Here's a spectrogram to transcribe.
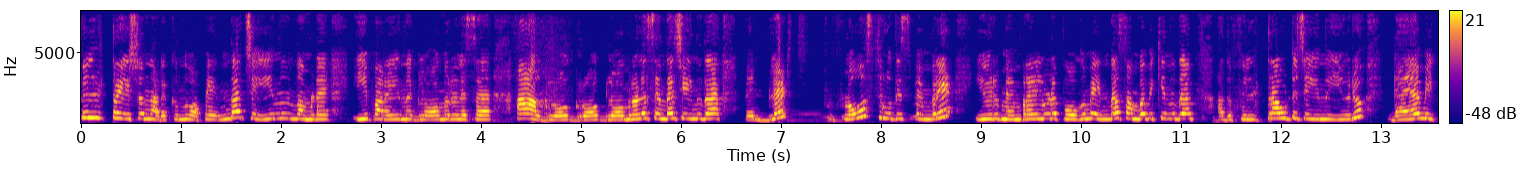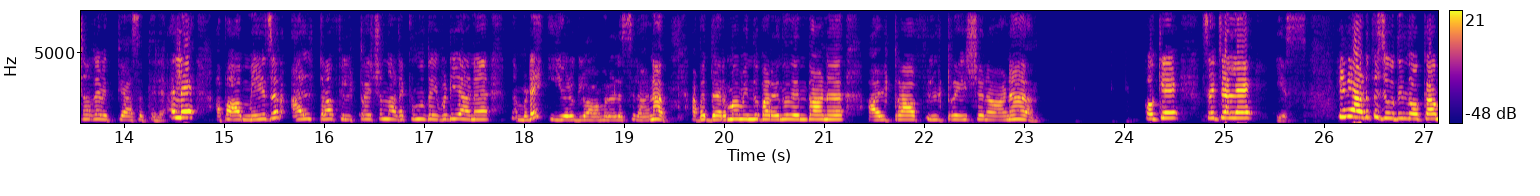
ഫിൽട്രേഷൻ നടക്കുന്നു. അപ്പൊ എന്താ ചെയ്യുന്നത് നമ്മുടെ ഈ പറയുന്ന ഗ്ലോമറുലസ് ആ ഗ്ലോ ഗ്ലോ ഗ്ലോമറുലസ് എന്താ ചെയ്യുന്നത്? When blood flows through this membrane ഈ ഒരു മെംബ്രെയിനിലൂടെ പോകുമ്പോൾ എന്താ സംഭവിക്കുന്നത്? അത് ഫിൽട്ടർ ഔട്ട് ചെയ്യുന്ന ഈ ഒരു ഡയമീറ്ററിന്റെ വ്യത്യാസത്തിൽ അല്ലെ? അപ്പൊ ആ മേജർ അൾട്രാ ഫിൽട്രേഷൻ നടക്കുന്നത് എവിടെയാണ്? നമ്മുടെ ഈ ഒരു ഗ്ലോമറുലസിലാണ് അപ്പൊ ധർമ്മം എന്ന് പറയുന്നത് എന്താണ്? അൾട്രാ ഫിൽട്രേഷൻ ആണ്. ഓക്കെ സെറ്റ് അല്ലേ? യെസ് ഇനി അടുത്ത ചോദ്യം നോക്കാം.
